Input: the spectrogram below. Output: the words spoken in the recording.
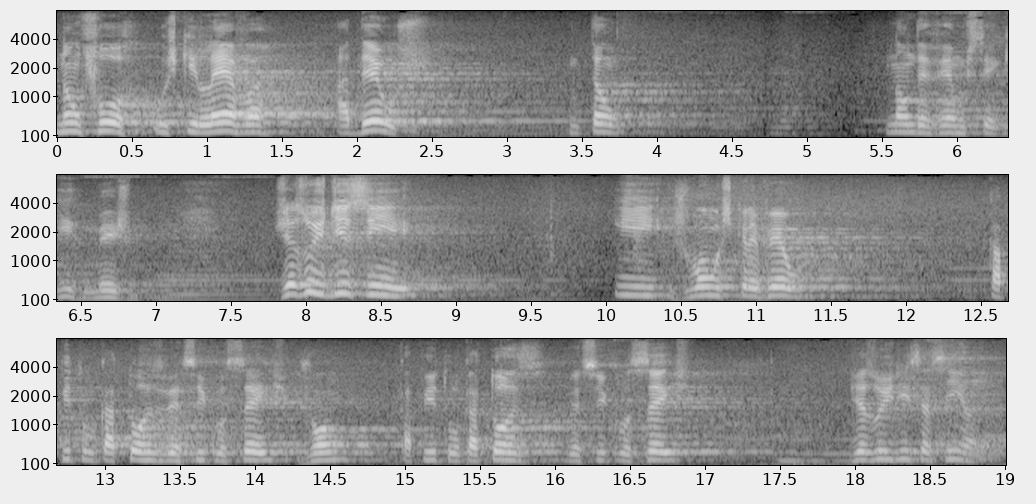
não for os que levam a Deus, então não devemos seguir mesmo. Jesus disse, e João escreveu, capítulo 14, versículo 6, João, capítulo 14, versículo 6, Jesus disse assim, olha,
